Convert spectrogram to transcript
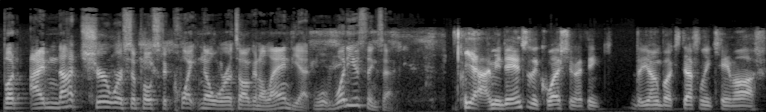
But I'm not sure we're supposed to quite know where it's all going to land yet. What do you think, Zach? Yeah, I mean to answer the question, I think the Young Bucks definitely came off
